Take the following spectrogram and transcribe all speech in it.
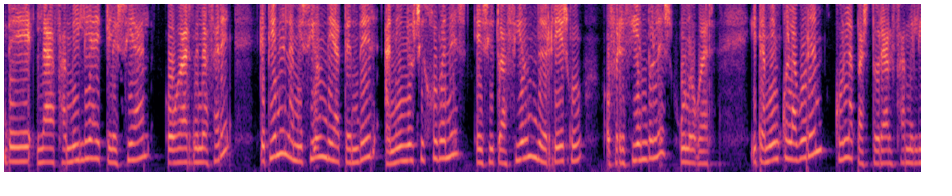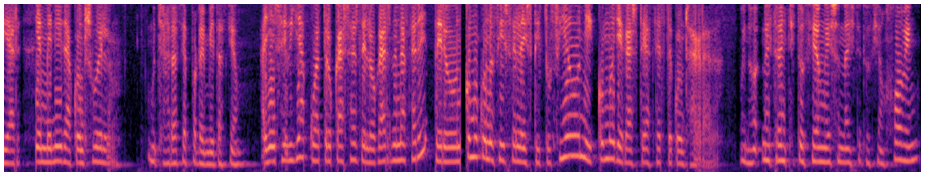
de la familia eclesial Hogar de Nazaret, que tiene la misión de atender a niños y jóvenes en situación de riesgo, ofreciéndoles un hogar. Y también colaboran con la pastoral familiar. Bienvenida, Consuelo. Muchas gracias por la invitación. Hay en Sevilla cuatro casas del Hogar de Nazaret, pero ¿cómo conociste la institución y cómo llegaste a hacerte consagrada? Bueno, nuestra institución es una institución joven.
